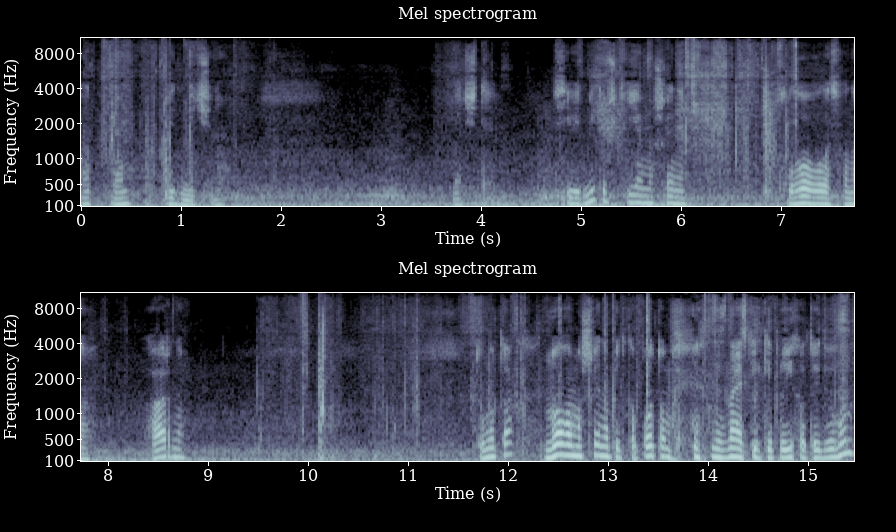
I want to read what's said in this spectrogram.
от прям відмічено. Бачите, всі відміточки є машини. Обслуговувалась вона гарно. Тому так, нова машина під капотом. Не знаю скільки проїхав той двигун,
